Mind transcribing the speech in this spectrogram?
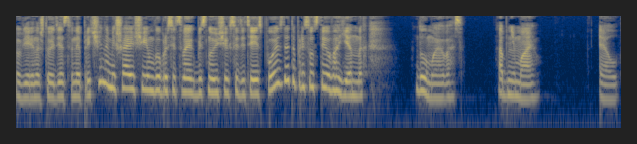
Уверена, что единственная причина, мешающая им выбросить своих беснующихся детей из поезда, это присутствие военных. Думаю о вас. Обнимаю. Эл.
